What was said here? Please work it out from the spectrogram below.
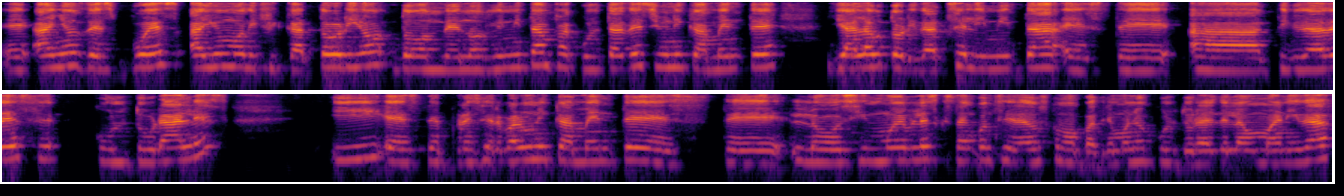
eh, años después, hay un modificatorio donde nos limitan facultades y únicamente ya la autoridad se limita este, a actividades culturales y este, preservar únicamente este, los inmuebles que están considerados como patrimonio cultural de la humanidad.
